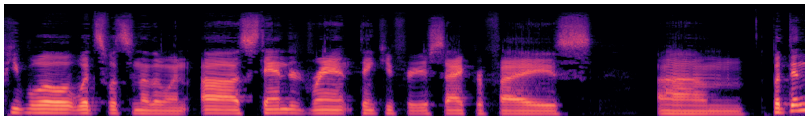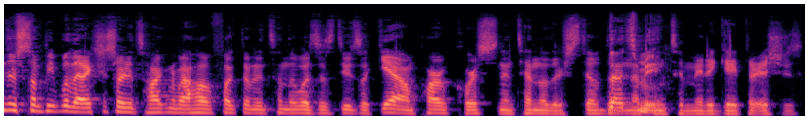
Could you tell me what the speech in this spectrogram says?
people. What's what's another one? Uh, standard rant. Thank you for your sacrifice. Um, but then there's some people that actually started talking about how fucked up Nintendo was. This dude's like, yeah, on par of course Nintendo, they're still doing That's me. nothing to mitigate their issues.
